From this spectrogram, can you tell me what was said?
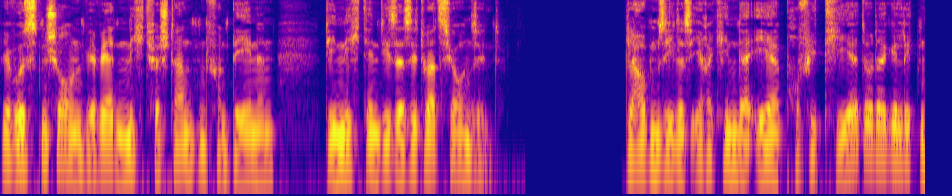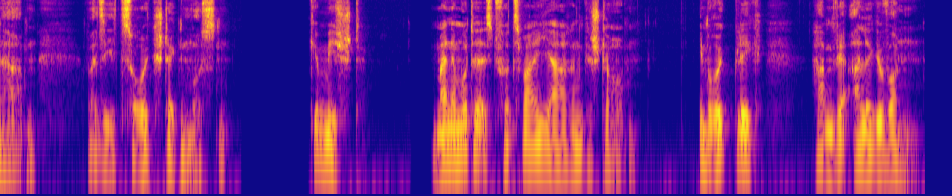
Wir wussten schon, wir werden nicht verstanden von denen, die nicht in dieser Situation sind. Glauben Sie, dass Ihre Kinder eher profitiert oder gelitten haben, weil sie zurückstecken mussten? Gemischt. Meine Mutter ist vor zwei Jahren gestorben. Im Rückblick haben wir alle gewonnen.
